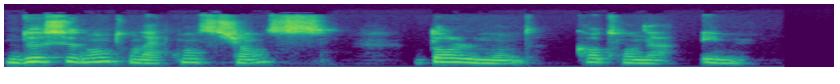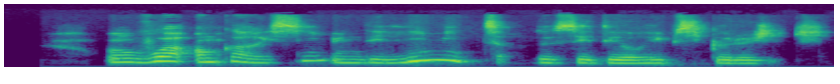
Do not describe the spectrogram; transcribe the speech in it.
de ce dont on a conscience dans le monde quand on a ému. On voit encore ici une des limites de ces théories psychologiques.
